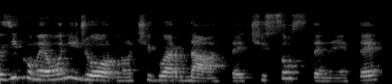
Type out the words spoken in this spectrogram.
Così come ogni giorno ci guardate, ci sostenete,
